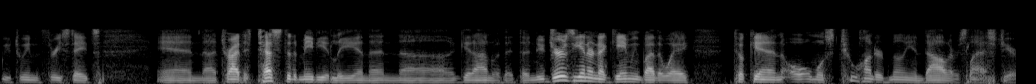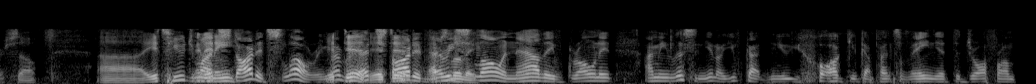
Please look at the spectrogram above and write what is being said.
between the three states and uh, try to test it immediately and then uh, get on with it. The New Jersey Internet Gaming, by the way, took in almost two hundred million dollars last year, so uh, it's huge And money. it started slow. Remember, did, that it did, started very absolutely. slow, and now they've grown it. I mean, listen, you know, you've got New York, you've got Pennsylvania to draw from.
